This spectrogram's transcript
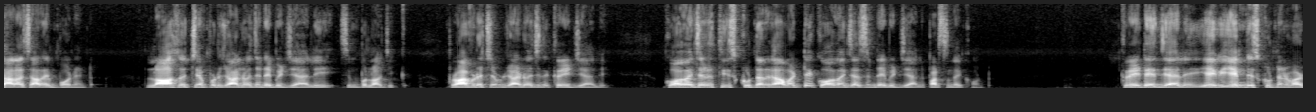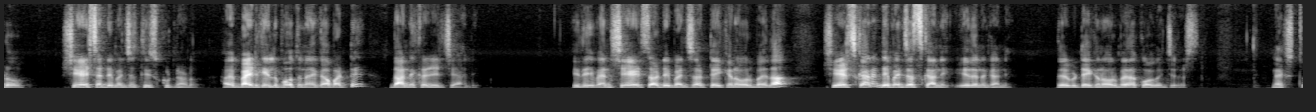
చాలా చాలా ఇంపార్టెంట్ లాస్ వచ్చినప్పుడు జాయింట్ వెంచర్ డెబిట్ చేయాలి. సింపుల్ లాజిక్ ప్రాఫిట్ వచ్చినప్పుడు జాయింట్ వెంచర్ని క్రియేట్ చేయాలి. కోవెంచర్ తీసుకుంటున్నారు కాబట్టి కోవెంచర్స్ని డెబిట్ చేయాలి పర్సనల్ అకౌంట్. క్రెడిట్ ఏం చేయాలి? ఏవి ఏం తీసుకుంటున్నాడు వాడు? షేర్స్ అండ్ డిబెంచర్స్ తీసుకుంటున్నాడు. అవి బయటకు వెళ్ళిపోతున్నాయి కాబట్టి దాన్ని క్రెడిట్ చేయాలి. ఇది when shares or debentures are taken over by the shares కానీ డిబెంచర్స్ కానీ ఏదైనా కానీ they be taken over by the coventurers next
